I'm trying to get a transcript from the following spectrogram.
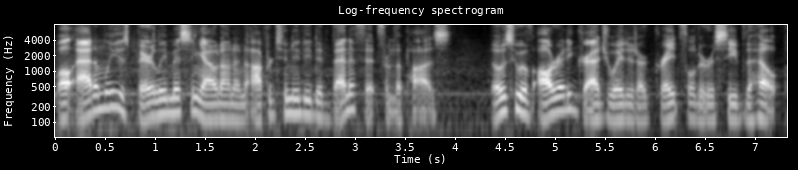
While Adamle is barely missing out on an opportunity to benefit from the pause, those who have already graduated are grateful to receive the help.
